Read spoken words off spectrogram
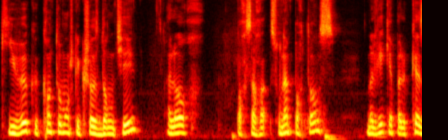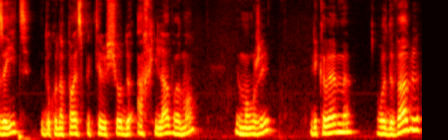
qui veut que quand on mange quelque chose d'entier, alors par sa, son importance, malgré qu'il n'y a pas le kazaït, et donc on n'a pas respecté le chiot de achila vraiment, de manger, il est quand même redevable.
